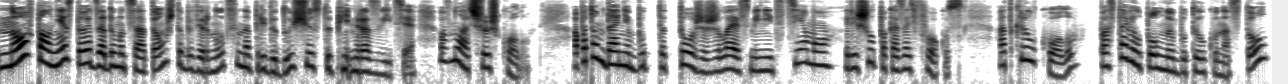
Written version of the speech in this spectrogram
Но вполне стоит задуматься о том, чтобы вернуться на предыдущую ступень развития, в младшую школу. А потом Даня, будто тоже желая сменить тему, решил показать фокус. Открыл колу, поставил полную бутылку на стол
